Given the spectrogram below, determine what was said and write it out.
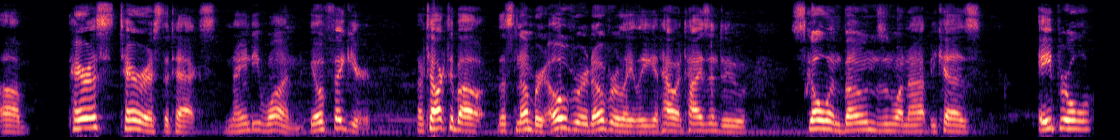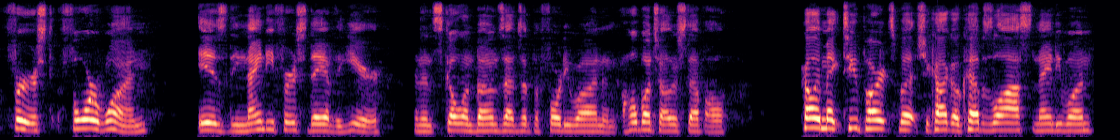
Uh, Paris terrorist attacks, 91. Go figure. I've talked about this number over and over lately and how it ties into skull and bones and whatnot because April 1st, 4 1, is the 91st day of the year. And then Skull and Bones adds up to 41 and a whole bunch of other stuff. I'll probably make two parts, but Chicago Cubs lost 91.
